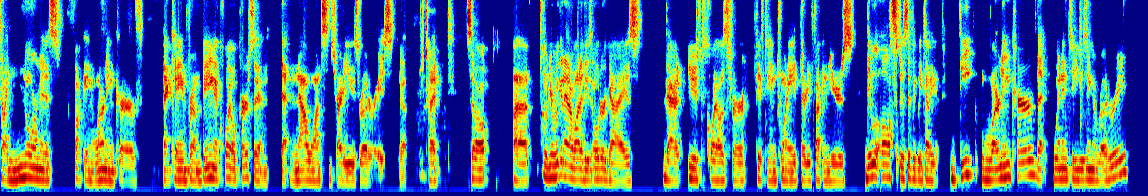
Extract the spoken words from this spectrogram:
ginormous fucking learning curve that came from being a coil person that now wants to try to use rotaries. Yeah. Right. So uh, when you're looking at a lot of these older guys that used coils for 15, 20, 30 fucking years, they will all specifically tell you the learning curve that went into using a rotary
